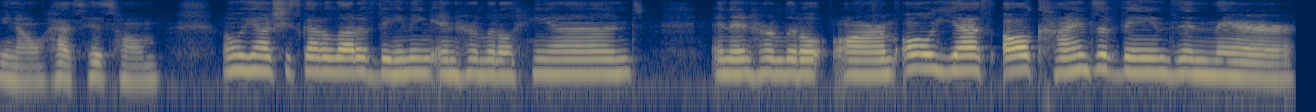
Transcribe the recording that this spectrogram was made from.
you know, has his home. Oh, yeah, she's got a lot of veining in her little hand and in her little arm. Oh, yes, all kinds of veins in there.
